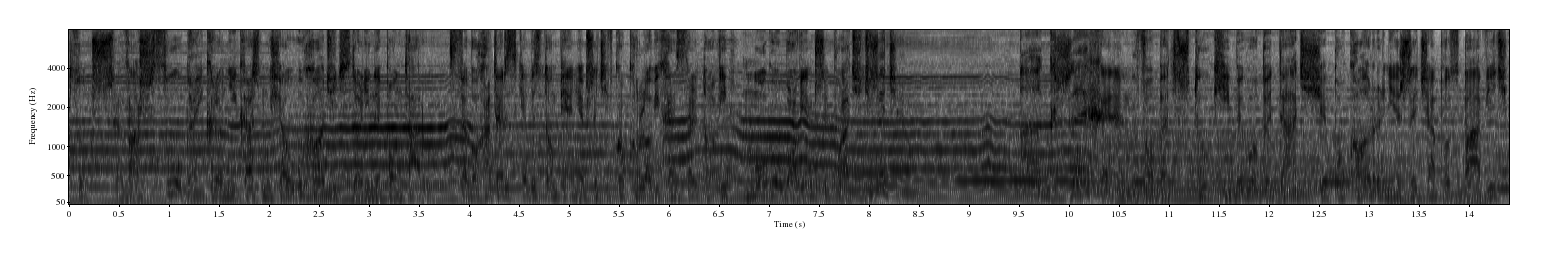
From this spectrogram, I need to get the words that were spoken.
Cóż, wasz sługa i kronikarz musiał uchodzić z Doliny Pontaru. Swe bohaterskie wystąpienie przeciwko królowi Henseltowi mógł bowiem przypłacić życiem. A grzechem wobec sztuki byłoby dać się pokornie życia pozbawić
